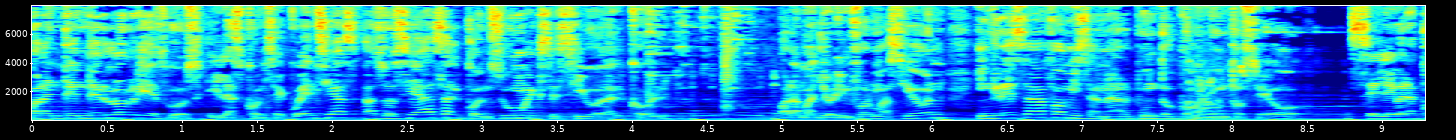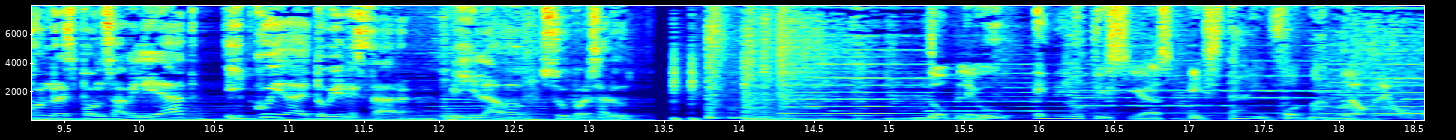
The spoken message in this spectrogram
para entender los riesgos y las consecuencias asociadas al consumo excesivo de alcohol. Para mayor información, ingresa a famisanar.com.co. Celebra con responsabilidad y cuida de tu bienestar. Vigilado Supersalud. WM Noticias está informando. WM Noticias.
